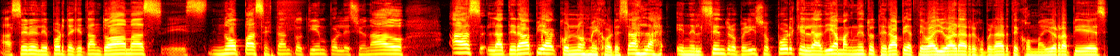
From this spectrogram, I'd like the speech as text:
a hacer el deporte que tanto amas, no pases tanto tiempo lesionado. Haz la terapia con los mejores. Hazla en el centro Perizo porque la diamagnetoterapia te va a ayudar a recuperarte con mayor rapidez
